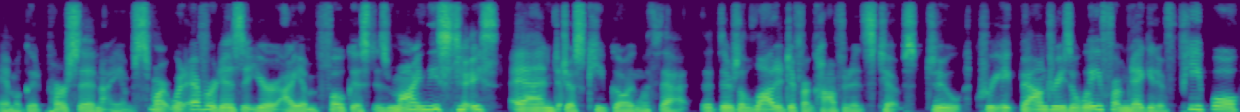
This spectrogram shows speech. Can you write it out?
I am a good person. I am smart. Whatever it is that you're, I am focused is mine these days. And just keep going with that. That there's a lot of different confidence tips to create boundaries away from negative people,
